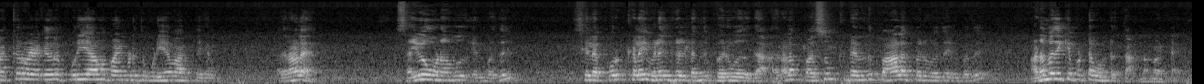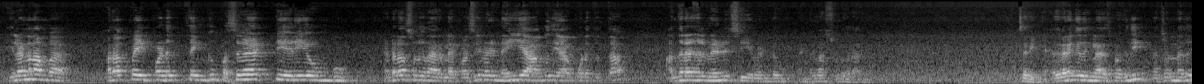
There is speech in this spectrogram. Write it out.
மக்கள் வழக்கத்தில் புரியாமல் பயன்படுத்தக்கூடிய வார்த்தைகள். அதனால் சைவ உணவு என்பது சில பொருட்களை விலங்குகள்கிட்டருந்து பெறுவது தான். அதனால் பசுக்கிட்டேருந்து பாலை பெறுவது என்பது அனுமதிக்கப்பட்ட ஒன்று தான் நம்மகிட்ட இல்லைன்னா நம்ம பரப்பை படுத்தெங்கும் பசுவேட்டு எரியோம்பும் என்றெல்லாம் சொல்கிறார்களே பசுவினுடைய நெய்யை ஆகுதியாக கொடுத்து தான் அந்தனர்கள் வேலை செய்ய வேண்டும் என்றெல்லாம் சொல்கிறார்கள் சரிங்க. அது விளங்குதுங்களா? அது பகுதி? நான் சொன்னது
